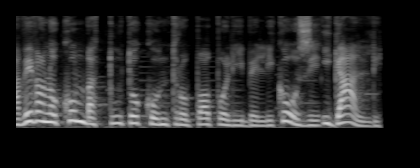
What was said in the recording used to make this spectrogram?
avevano combattuto contro popoli bellicosi, i Galli,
